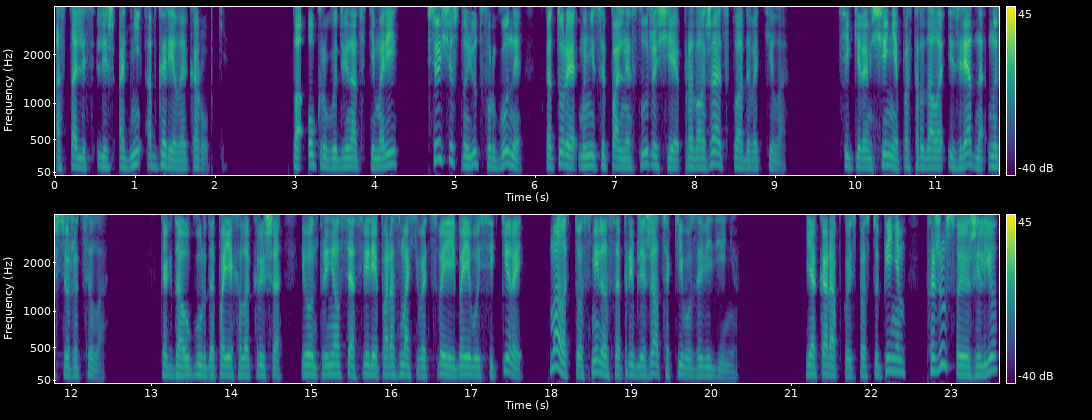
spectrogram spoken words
остались лишь одни обгорелые коробки. По округу 12 морей все еще снуют фургоны, в которые муниципальные служащие продолжают складывать тела. Секира мщения пострадала изрядно, но все же цела. Когда у Гурда поехала крыша, и он принялся свирепо размахивать своей боевой секирой, мало кто осмелился приближаться к его заведению. Я карабкаюсь по ступеням, вхожу в свое жилье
